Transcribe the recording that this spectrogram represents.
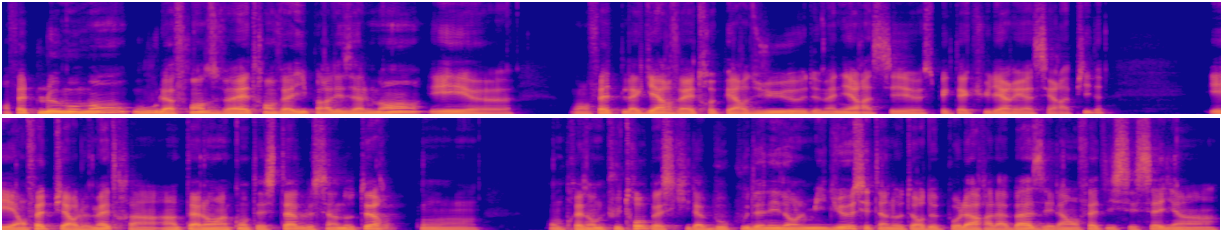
en fait, le moment où la France va être envahie par les Allemands et euh, où, en fait, la guerre va être perdue de manière assez spectaculaire et assez rapide. Et en fait, Pierre Lemaître a un, talent incontestable. C'est un auteur qu'on ne présente plus trop parce qu'il a beaucoup d'années dans le milieu. C'est un auteur de polar à la base. Et là, en fait, il s'essaye un,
